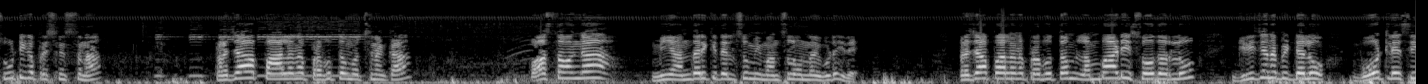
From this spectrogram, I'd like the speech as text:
సూటిగా ప్రశ్నిస్తున్నా ప్రజాపాలన ప్రభుత్వం వచ్చినాక వాస్తవంగా మీ అందరికీ తెలుసు మీ మనసులో ఉన్నది కూడా ఇదే. ప్రజాపాలన ప్రభుత్వం లంబాడీ సోదరులు గిరిజన బిడ్డలు ఓట్లేసి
